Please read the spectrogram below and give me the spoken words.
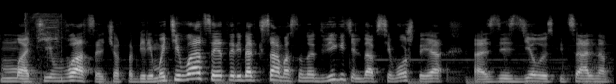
мотивация, черт побери. Мотивация это, ребятки, самый основной двигатель, да, всего, что я а, здесь делаю специально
